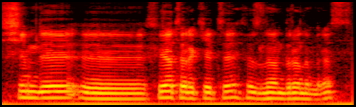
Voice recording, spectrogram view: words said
Şimdi e, fiyat hareketi hızlandıralım biraz.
